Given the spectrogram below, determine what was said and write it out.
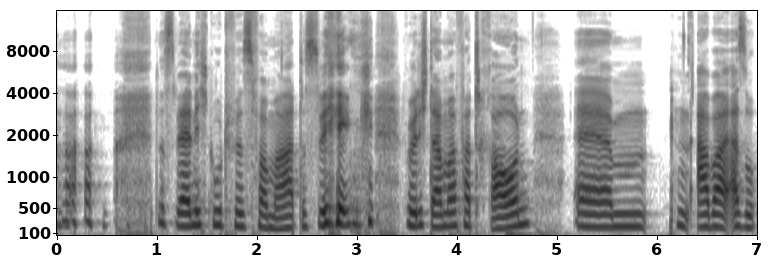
das wäre nicht gut fürs Format, deswegen würde ich da mal vertrauen. Ähm, aber also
